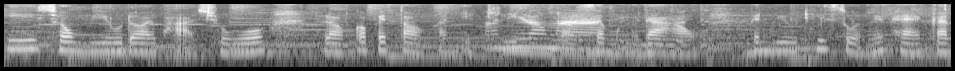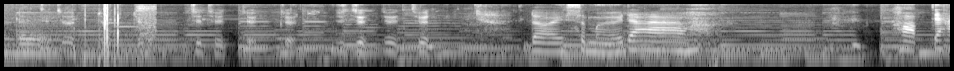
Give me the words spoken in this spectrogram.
ที่ชมวิวดอยผาชูเราก็ไปต่อกันอีกที่หนึ่งดอยเสมอดาว เป็นวิวที่สวยไม่แพ้กันเลยดอยเสมอดาว หอบจ้ะ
